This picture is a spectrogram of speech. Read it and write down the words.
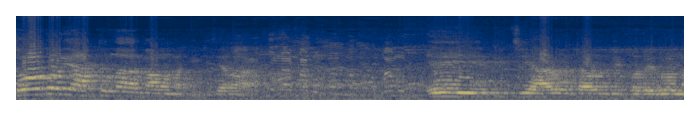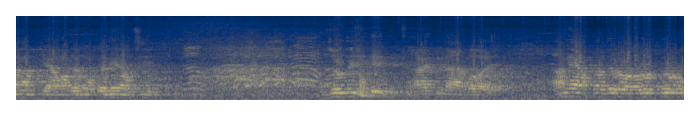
চৌধুরী আব্দুল্লাহ মামুন নাকি কি যেন? এই পিচ্ছি হারুন টারুন বিপ্লব এগুলোর নাম কি আমাদের মুখে নেওয়া উচিত? যদি তাই না হয় আমি আপনাদের অনুরোধ করব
